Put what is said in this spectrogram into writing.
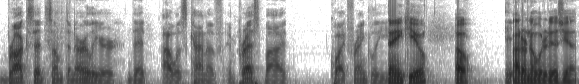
Brock said something earlier that I was kind of impressed by, quite frankly. Thank you. Oh, It- I don't know what it is yet.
